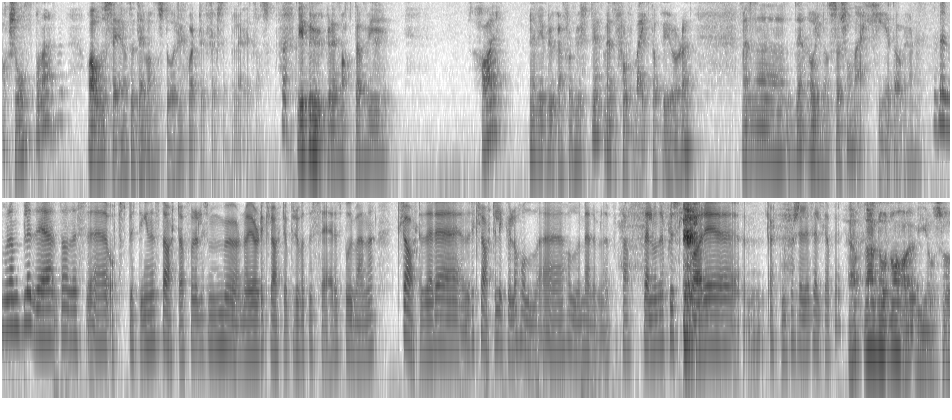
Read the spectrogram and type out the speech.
aksjon på det. Og alle ser at T-banen står i kvarter, f.eks. Vi bruker den makta vi har, men vi bruker den fornuftig. Men folk veit at vi gjør det. Men uh, den organisasjonen er helt avgjørende. Men hvordan ble det da disse oppsplittingene starta for å liksom mørne og gjøre det klart til å privatisere sporveiene? Klarte dere, dere klarte likevel å holde, holde medlemmene på plass, selv om dere plutselig var i 18 forskjellige selskaper? Ja, nei, nå, nå har jo vi også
